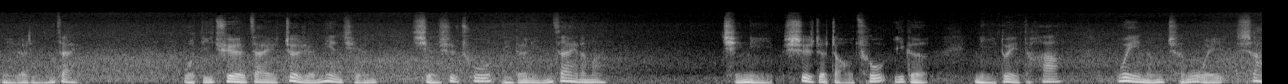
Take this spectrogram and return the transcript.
你的灵在？我的确在这人面前显示出你的灵在了吗？请你试着找出一个你对他未能成为上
